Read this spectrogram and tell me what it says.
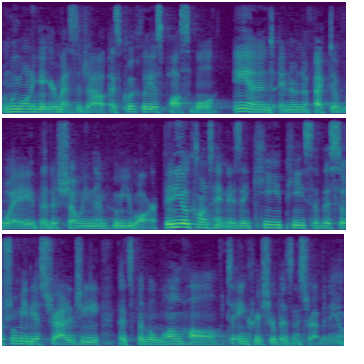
and we want to get your message out as quickly as possible and in an effective way that is showing them who you are. Video content is a key piece of this social media strategy that's for the long haul to increase your business revenue.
